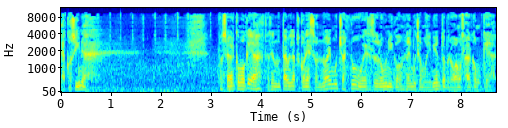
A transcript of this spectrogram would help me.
la cocina. Vamos a ver cómo queda. Está haciendo un timelapse con eso. No hay muchas nubes, eso es lo único. No hay mucho movimiento, pero vamos a ver cómo queda.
